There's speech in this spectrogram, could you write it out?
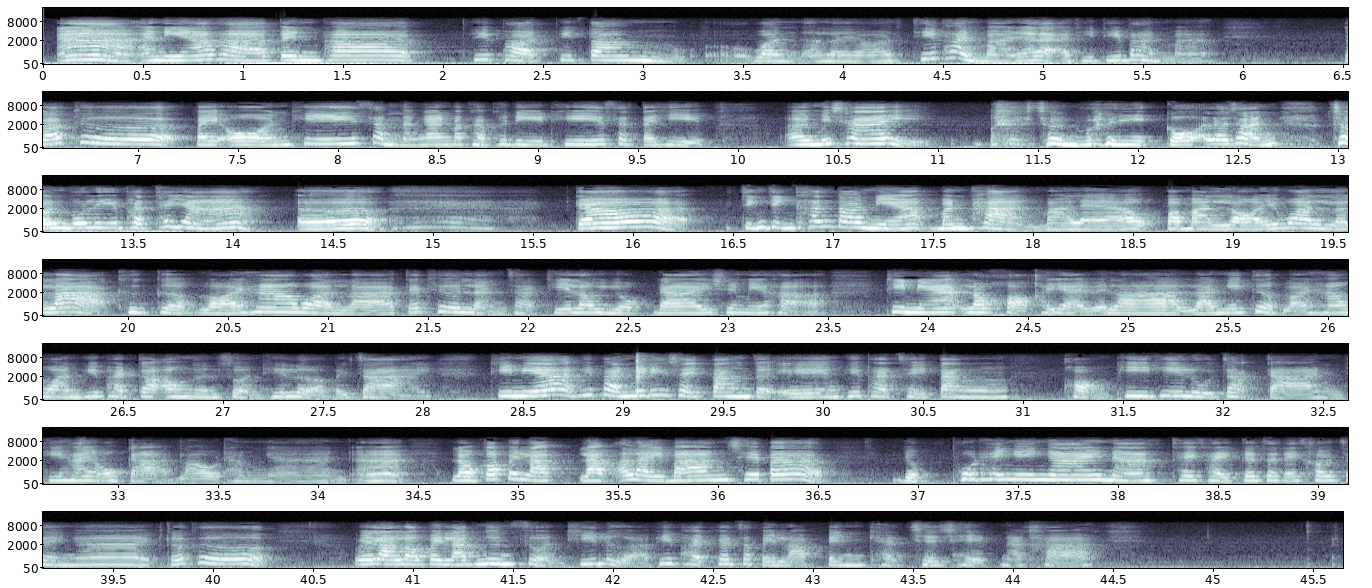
อ่า อันนี้นะคะ เป็นภาพพี่พัดพี่ตั้มวันอะไรวะที่ผ่านมาเนี่ยแหละอาทิตย์ที่ผ่านมา ก็คือไปโอนที่สำนักงานบังคับคดีที่สัตหีบเอ้ยไม่ใช่ชนบุรีโกะแล้วฉันชนบุรีพัทยา เออ ก็จริง ๆ ขั้นตอนนี้มันผ่านมาแล้วประมาณร้อยวันแล้วล่ะ คือเกือบร้อยห้าวันละก็คือหลังจากที่เรายกได้ใช่ไหมคะ ทีเนี้ยเราขอขยายเวลาร้านนี้เกือบร้อยห้าวันพี่พัดก็เอาเงินส่วนที่เหลือไปจ่าย ทีเนี้ยพี่พัดไม่ได้ใช้ตังค์ตัวเอง พี่พัดใช้ตังค์ของพี่ที่รู้จักกันที่ให้โอกาสเราทำงานอะเราก็ไปรับรับอะไรบ้างใช่ป่ะเดี๋ยวพูดให้ง่าย ๆ นะ ใครๆก็จะได้เข้าใจง่าย ก็คือ เวลาเราไปรับเงินส่วนที่เหลือ พี่พัดก็จะไปรับเป็นแคชเชียร์เช็คนะคะ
